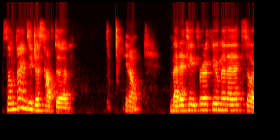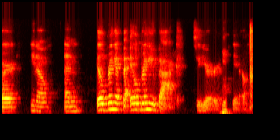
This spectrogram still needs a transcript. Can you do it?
sometimes you just have to you know meditate for a few minutes or you know and it'll bring it back it'll bring you back to your yeah. you know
